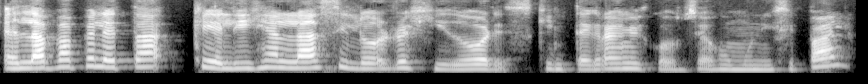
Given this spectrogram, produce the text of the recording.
es la papeleta que eligen las y los regidores que integran el Consejo Municipal.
